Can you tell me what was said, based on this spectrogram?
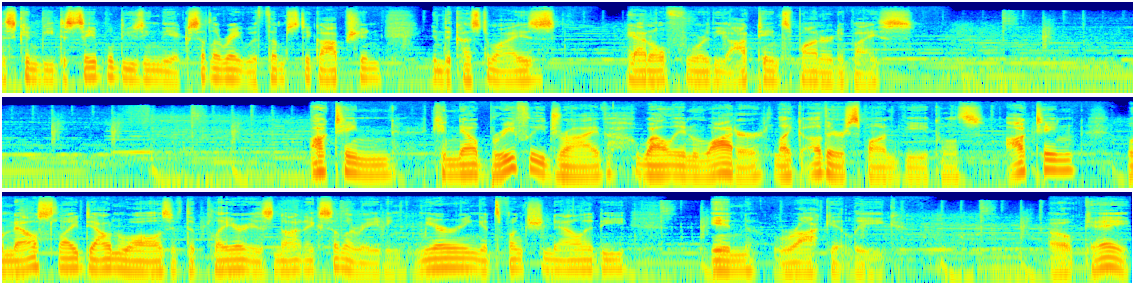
This can be disabled using the Accelerate with Thumbstick option in the Customize panel for the Octane spawner device. Octane can now briefly drive while in water like other spawned vehicles. Octane will now slide down walls if the player is not accelerating, mirroring its functionality in Rocket League. Okay,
